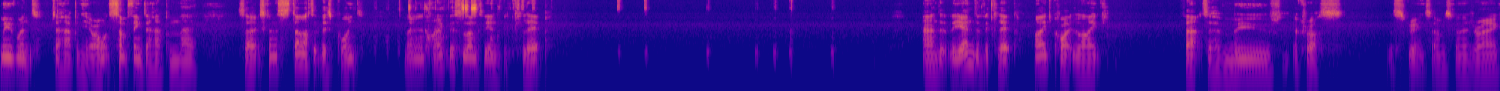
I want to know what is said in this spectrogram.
movement to happen here, I want something to happen there. So it's going to start at this point, and I'm going to drag this along to the end of the clip. And at the end of the clip, I'd quite like that to have moved across the screen. So I'm just going to drag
